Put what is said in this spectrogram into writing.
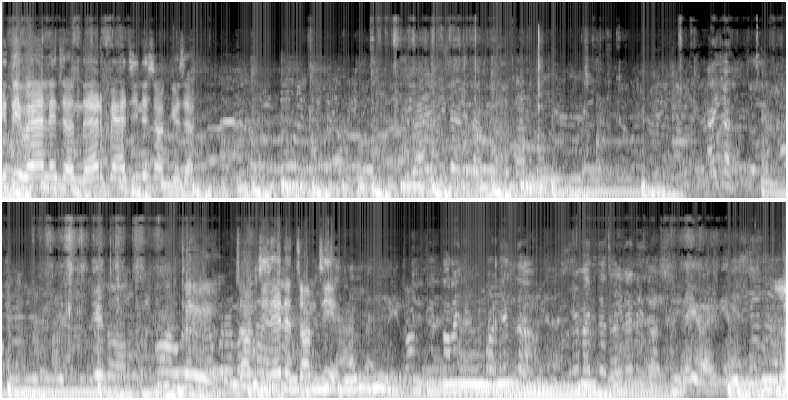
यति भइहालेछ भने त यार प्याजी नै सकिएछ। चम्ची छैन चम्ची ल।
